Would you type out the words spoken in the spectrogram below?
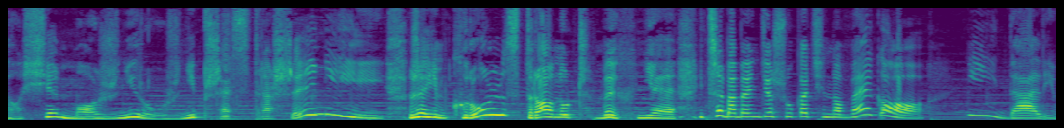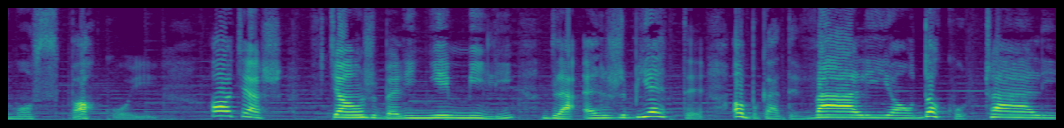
To się możni różni przestraszyli, że im król z tronu czmychnie i trzeba będzie szukać nowego i dali mu spokój. Chociaż wciąż byli niemili dla Elżbiety, obgadywali ją, dokuczali.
